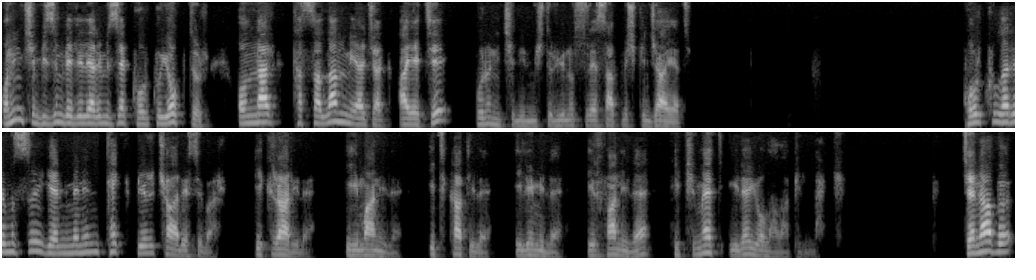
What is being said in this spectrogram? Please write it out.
Onun için bizim velilerimize korku yoktur. Onlar tasallanmayacak ayeti bunun için inmiştir. Yunus suresi 62. ayet. Korkularımızı yenmenin tek bir çaresi var. İkrar ile, iman ile, itikat ile, ilim ile, irfan ile, hikmet ile yol alabilmek. Cenabı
